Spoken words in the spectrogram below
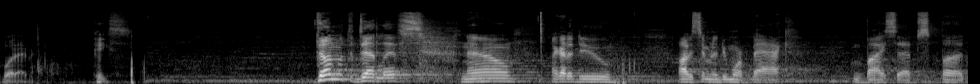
whatever. Peace done with the deadlifts. Now I gotta do, obviously I'm gonna do more back and biceps, but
